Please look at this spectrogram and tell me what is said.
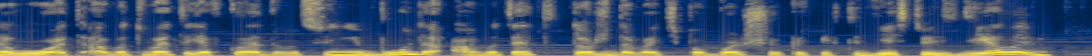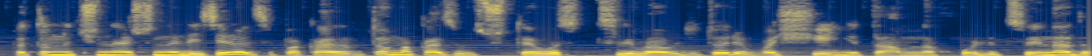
вот, а вот в это я вкладываться не буду, а вот это тоже давайте побольше каких-то действий сделаем. Потом начинаешь анализировать, и пока потом оказывается, что его целевая аудитория вообще не там находится, и надо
